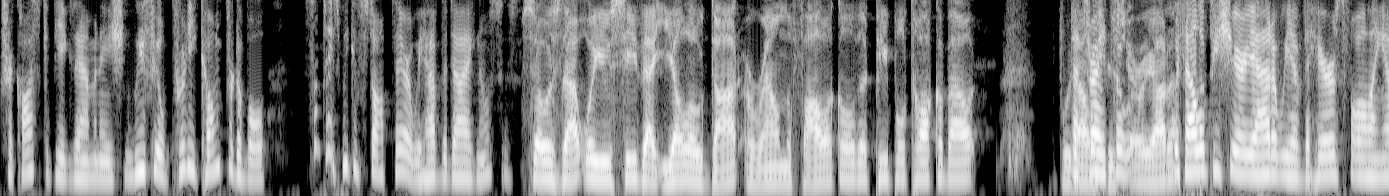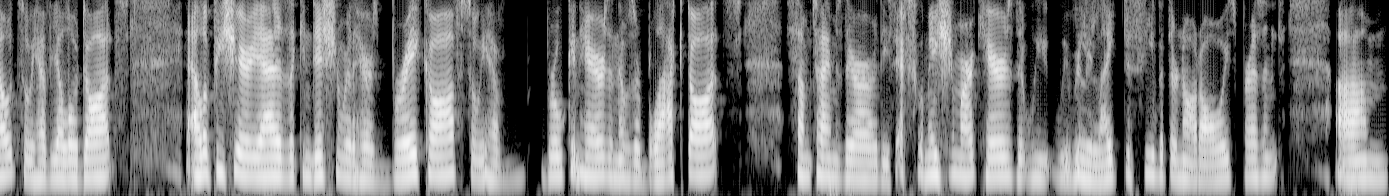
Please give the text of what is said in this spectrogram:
trichoscopy examination, we feel pretty comfortable. Sometimes we can stop there. We have the diagnosis. So is that where you see that yellow dot around the follicle that people talk about? That's right. So areata? with alopecia areata, we have the hairs falling out, so we have yellow dots. Alopecia areata is a condition where the hairs break off, so we have broken hairs, and those are black dots. Sometimes there are these exclamation mark hairs that we, we really like to see, but they're not always present. Um,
